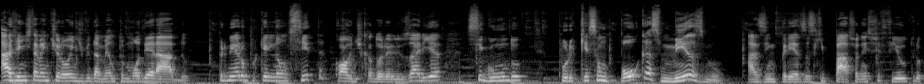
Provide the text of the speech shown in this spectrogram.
a gente também tirou o endividamento moderado. Primeiro, porque ele não cita qual indicador ele usaria. Segundo, porque são poucas mesmo as empresas que passam nesse filtro.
